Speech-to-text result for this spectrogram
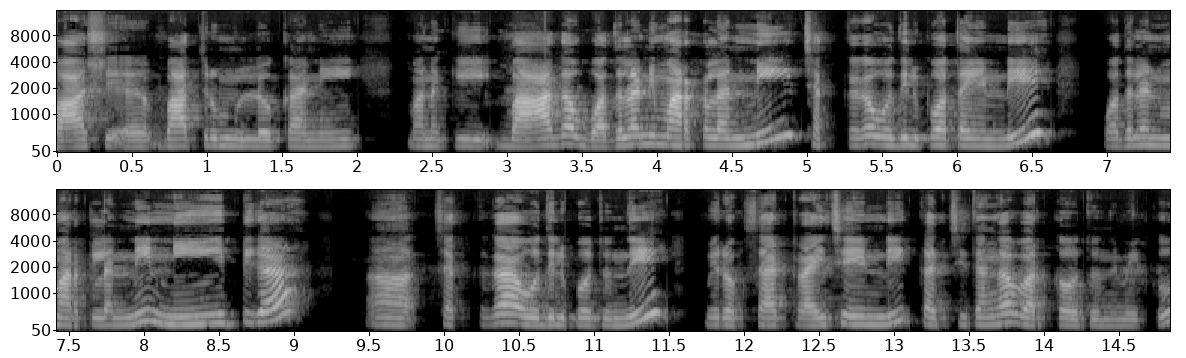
వాష్ బాత్రూంలో కానీ మనకి బాగా వదలని మరకలన్నీ చక్కగా వదిలిపోతాయండి. వదలని మరకలన్నీ నీట్గా చక్కగా వదిలిపోతుంది. మీరు ఒకసారి ట్రై చేయండి. ఖచ్చితంగా వర్క్ అవుతుంది మీకు.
